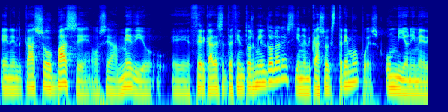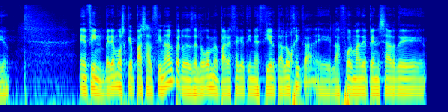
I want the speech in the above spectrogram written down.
En el caso base, o sea, medio, eh, cerca de 700.000 dólares. Y en el caso extremo, pues un millón y medio. En fin, veremos qué pasa al final, pero desde luego me parece que tiene cierta lógica eh, la forma de pensar de,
